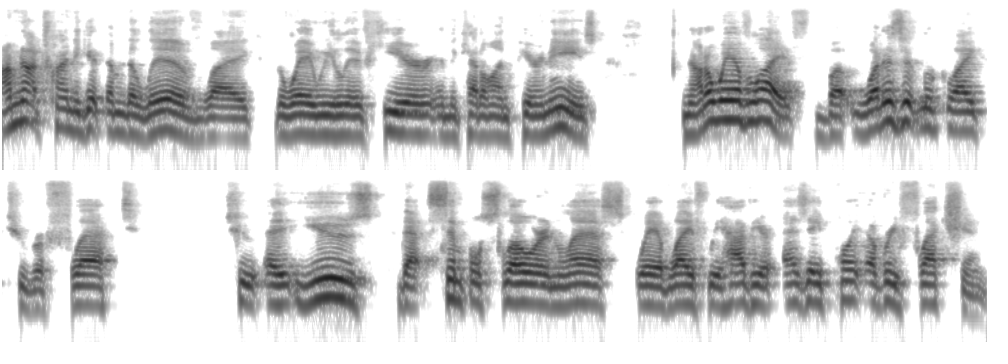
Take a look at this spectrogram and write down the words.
i'm not trying to get them to live like the way we live here in the catalan pyrenees not a way of life but what does it look like to reflect to uh, use that simple, slower, and less way of life we have here as a point of reflection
